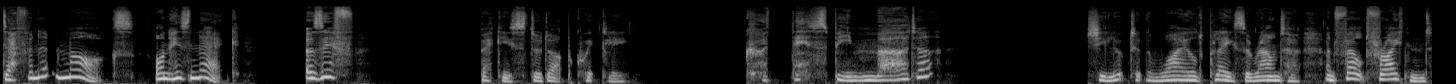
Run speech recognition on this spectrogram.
Definite marks on his neck, as if. Becky stood up quickly. Could this be murder? She looked at the wild place around her and felt frightened.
